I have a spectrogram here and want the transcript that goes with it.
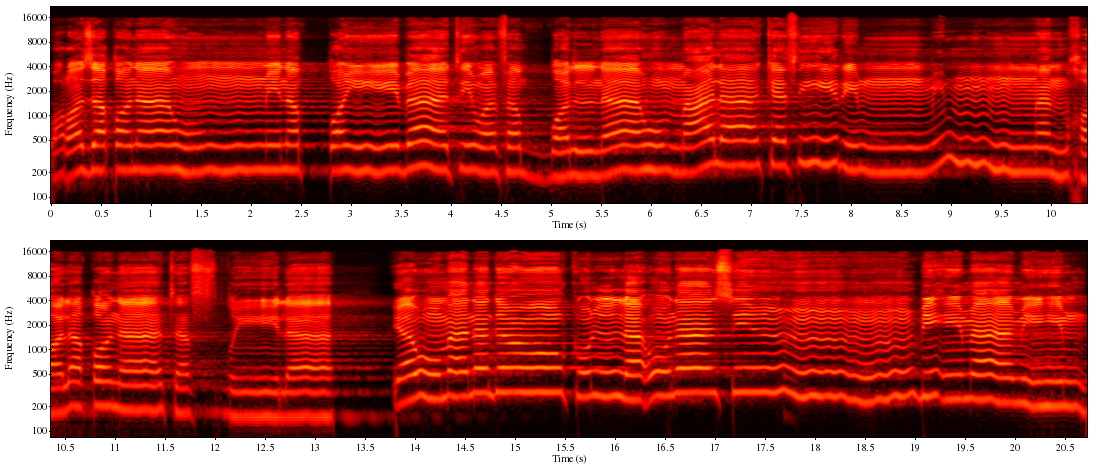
ورزقناهم من الطيبات وفضلناهم على كثير ممن خلقنا تفضيلا. يوم ندعو كل أناس بإمامهم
